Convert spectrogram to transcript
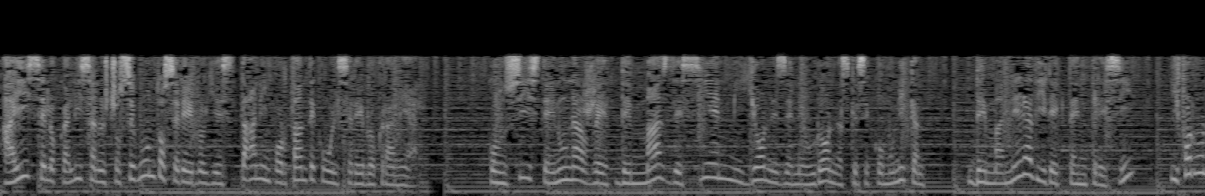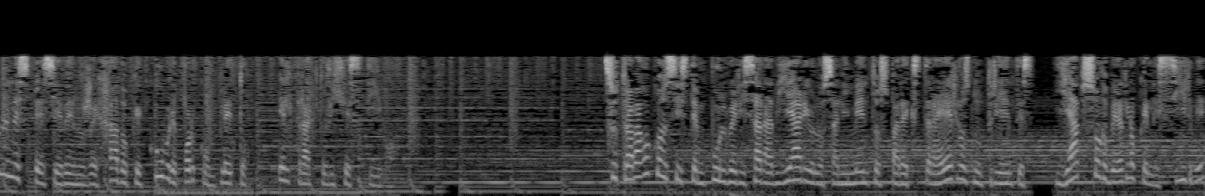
ahí se localiza nuestro segundo cerebro y es tan importante como el cerebro craneal consiste en una red de más de 100 millones de neuronas que se comunican de manera directa entre sí y forman una especie de enrejado que cubre por completo el tracto digestivo. Su trabajo consiste en pulverizar a diario los alimentos para extraer los nutrientes y absorber lo que les sirve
